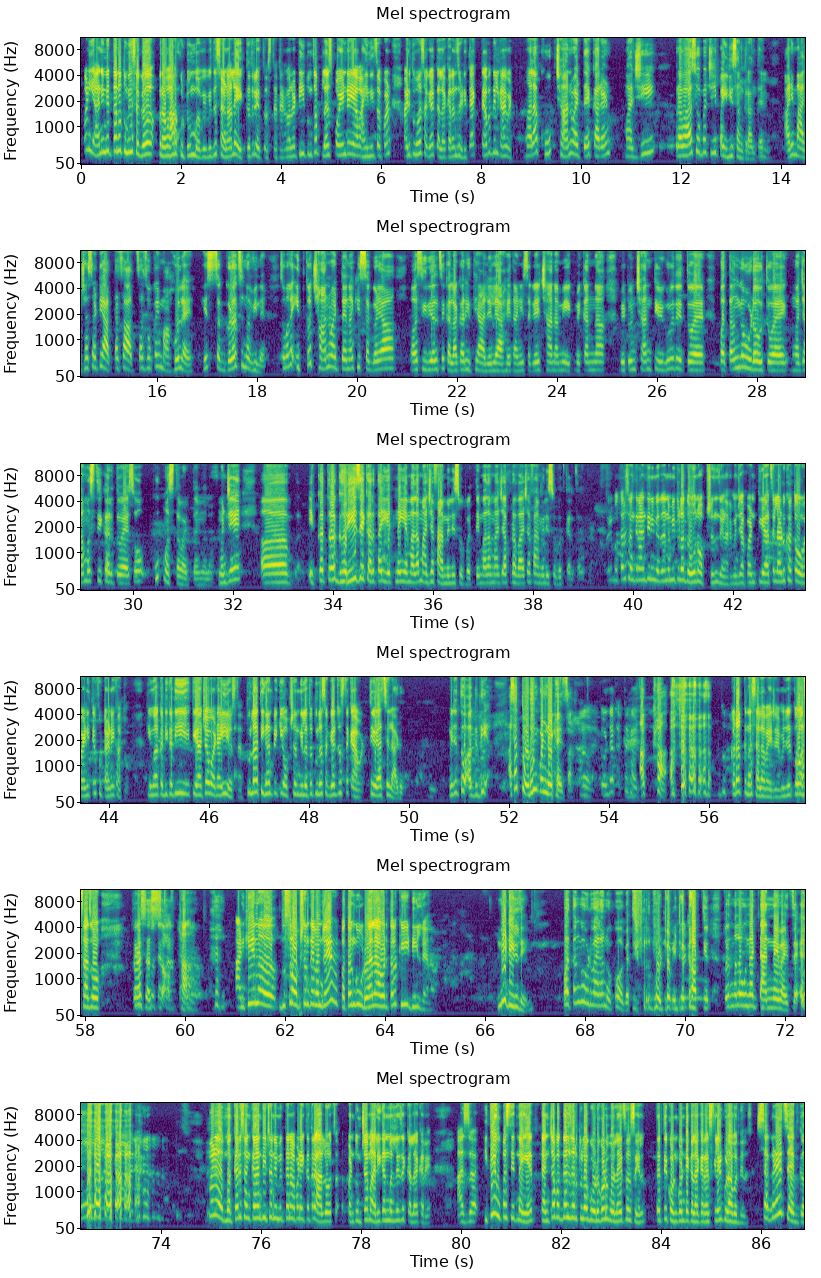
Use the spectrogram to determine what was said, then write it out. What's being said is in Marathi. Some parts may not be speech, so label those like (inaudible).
पण या निमित्तानं तुम्ही सगळं प्रवाह कुटुंब विविध सणाला एकत्र येत असतात आणि मला ती तुमचा प्लस पॉइंट आहे या वाहिनीचं पण आणि तुम्हा सगळ्या कलाकारांसाठी. त्या त्याबद्दल काय वाटतं? मला खूप छान वाटतंय कारण माझी प्रवाहासोबतची ही पहिली संक्रांत आहे. आणि माझ्यासाठी आताचा आजचा जो काही माहोल आहे हे सगळंच नवीन आहे. सो मला इतकं छान वाटतंय ना की सगळ्या सिरियलचे कलाकार इथे आलेले आहेत आणि सगळे छान आम्ही एकमेकांना भेटून छान तिळगुळ देतोय पतंग उडवतोय मजा मस्ती करतोय. सो खूप मस्त वाटतंय मला. म्हणजे एकत्र घरी जे करता येत नाहीये मला माझ्या फॅमिली सोबत. ते मला माझ्या प्रवाच्या फॅमिली सोबत करता येतं. तर मकर संक्रांती निमित्तानं मी तुला दोन ऑप्शन देणार. म्हणजे आपण तिळाचे लाडू खातो आणि ते फुटाणे खातो. किंवा कधी कधी तिळाच्या वड्याही असतात. तुला तिघांपैकी ऑप्शन दिलं तर तुला सगळ्यात जास्त काय आवडतं? तिळाचे लाडू. म्हणजे तो अगदी असा तोडून पण नाही खायचा. हो, तोंडात अख्खा खायचं. अख्खा. तो कडक नसायला पाहिजे. म्हणजे तो असा जो. हा. आणखीन दुसरं ऑप्शन ते म्हणजे पतंग उडवायला आवडतं की ढील द्यायला? मी डील देईन. पतंग उडवायला नको अगं ती परत मोठं बिठं कापतील. परत मला उन्हात टॅन नाही व्हायचंय. पण मकर संक्रांतीच्या निमित्तानं आपण एकत्र आलोच. पण तुमच्या मालिकांमधले जे कलाकार आहे आज इथे उपस्थित नाहीयेत. त्यांच्याबद्दल जर तुला गोड गोड बोलायचं असेल तर ते कोणकोणते कलाकार असतील आणि कुणाबद्दल असेल? सगळेच आहेत ग.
